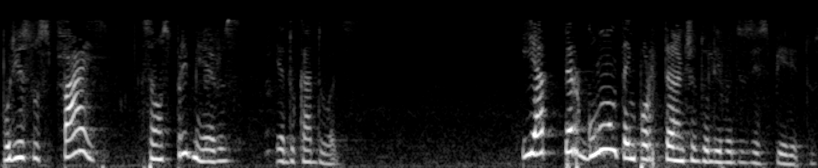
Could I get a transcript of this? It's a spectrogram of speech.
Por isso os pais são os primeiros educadores. E a pergunta importante do livro dos Espíritos:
